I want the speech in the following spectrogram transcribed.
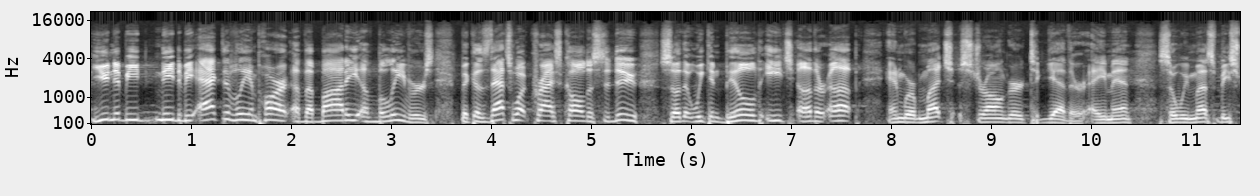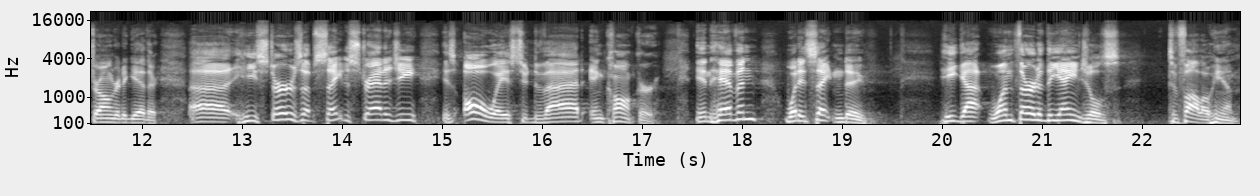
You need to be, need to be actively in part of a body of believers because that's what Christ called us to do so that we can build each other up and we're much stronger together. Amen. So we must be stronger together. Uh, he stirs up Satan's strategy is always to divide and conquer. In heaven, what did Satan do? He got one third of the angels to follow him.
